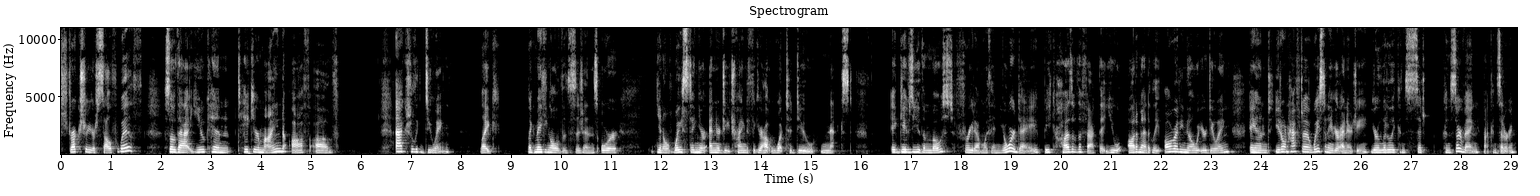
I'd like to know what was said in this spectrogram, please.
structure yourself with so that you can take your mind off of actually doing like like making all of the decisions or you know wasting your energy trying to figure out what to do next it gives you the most freedom within your day because of the fact that you automatically already know what you're doing and you don't have to waste any of your energy. You're literally consider- conserving, not considering,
